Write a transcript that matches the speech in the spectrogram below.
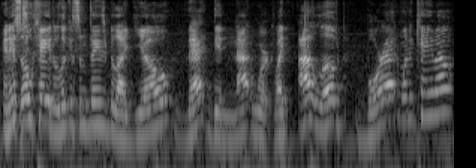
And it's okay to look at some things and be like, yo, that did not work. Like I loved Borat when it came out,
